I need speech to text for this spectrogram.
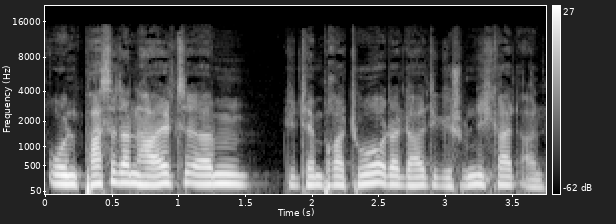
und passe dann halt ähm, die Temperatur oder halt die Geschwindigkeit an.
